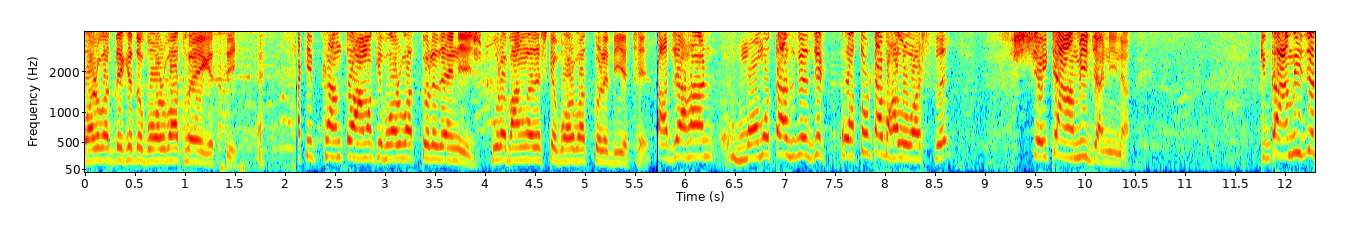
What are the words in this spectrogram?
বরবাদ দেখে তো বরবাদ হয়ে গেছি। শাকিব খান তো আমাকে বরবাদ করে দেয়নি, পুরো বাংলাদেশকে বরবাদ করে দিয়েছে। শাহজাহান মমতাজরে যে কতটা ভালোবাসছে সেইটা আমি জানি না। কিন্তু আমি যে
